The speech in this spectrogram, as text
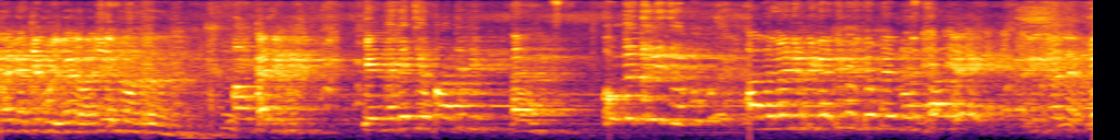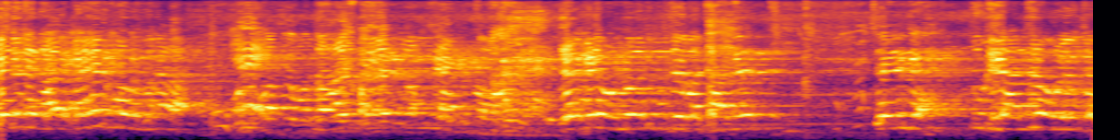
இதையாச்சும் கட்டி முடி வேற வழி என்ன பண்றது கட்டி. என் தங்கச்சியை பார்த்துட்டு, உங்க தங்கச்சியை கூப்பிடு. அதெல்லாம் இப்படி கட்டி முடிக்க முடியாது நாலு கயிறு போடணும். ஏற்கனவே ஒண்ணு வந்து மச்சான். சரிங்க அஞ்சு உங்களுக்கு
